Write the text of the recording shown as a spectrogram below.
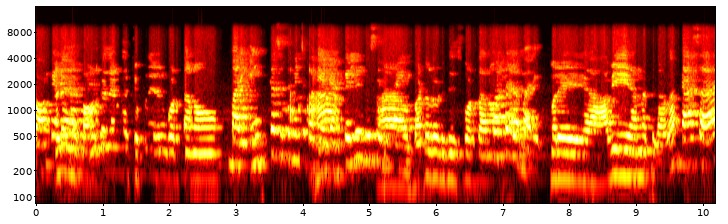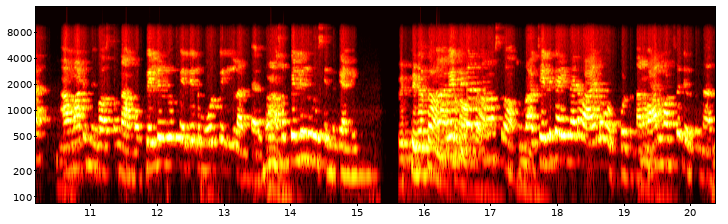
పవన్ కళ్యాణ్ పవన్ కళ్యాణ్ గారు చెప్పు తీసుకుని కొడతాను. మరి ఇంకా శుద్ధమించబోయాడు పెళ్ళి బట్టలు తీసి కొడతాను. కొడతారు మరి. మరి అవి అన్నట్టు కదా? కాదు సార్. ఆ మాట మీకు వస్తున్నాము. పెళ్ళిళ్ళు పెళ్ళిళ్ళు మూడు పెళ్ళిళ్ళు అంటారు. ఆ. అసలు పెళ్ళిళ్ళు చూసి ఎందుకండి? వ్యక్తిగత ఆ వ్యక్తిగత అనవసరం. నా చెల్లికి అయిందని వాళ్ళే ఒప్పుకుంటున్నారు. వాళ్ళ మనసులో చెబుతున్నారు.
